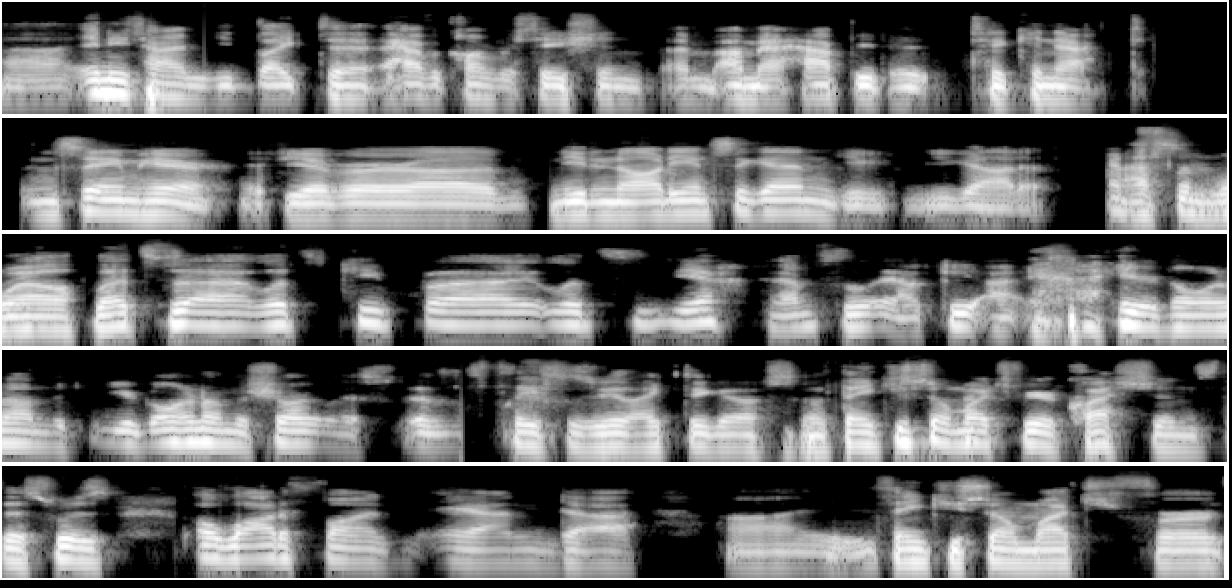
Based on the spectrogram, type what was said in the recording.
uh, anytime you'd like to have a conversation, I'm, I'm happy to to connect. and same here. If you ever uh, need an audience again, you you got it. Awesome. Well, let's uh let's keep uh let's yeah, absolutely. I'll keep I, you're going on the you're going on the short list of places we like to go. So thank you so much for your questions. This was a lot of fun and uh uh thank you so much for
